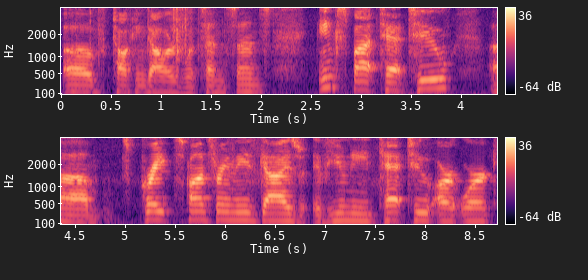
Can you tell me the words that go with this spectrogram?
of Talking Dollars with 10 cents Ink Spot Tattoo. Um, it's great sponsoring these guys. If you need tattoo artwork,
